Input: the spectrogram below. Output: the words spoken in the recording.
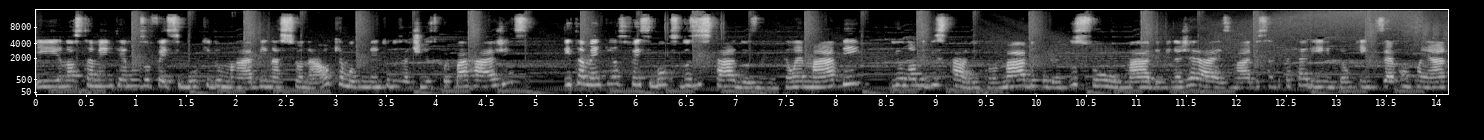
E nós também temos o Facebook do MAB Nacional, que é o Movimento dos Atingidos por Barragens, e também tem os Facebooks dos estados, né? Então é MAB e o nome do estado. Então, MAB Rio Grande do Sul, MAB Minas Gerais, MAB Santa Catarina. Então, quem quiser acompanhar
